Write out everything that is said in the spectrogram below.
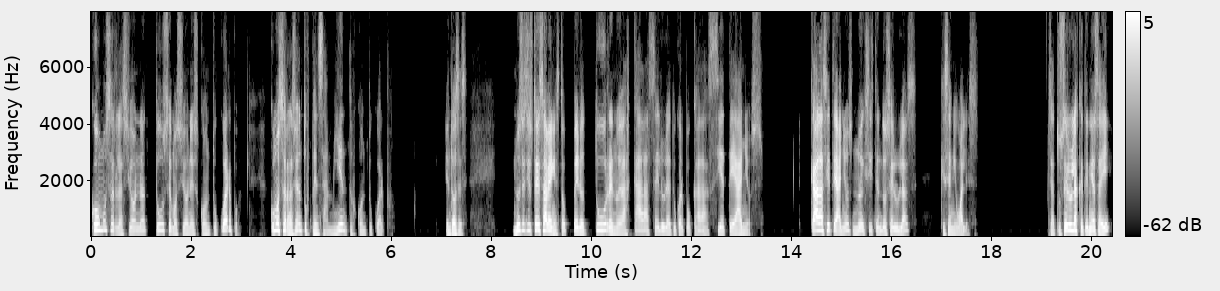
¿cómo se relacionan tus emociones con tu cuerpo? ¿Cómo se relacionan tus pensamientos con tu cuerpo? Entonces, no sé si ustedes saben esto, pero tú renuevas cada célula de tu cuerpo cada siete años. Cada siete años no existen dos células que sean iguales. O sea, tus células que tenías ahí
